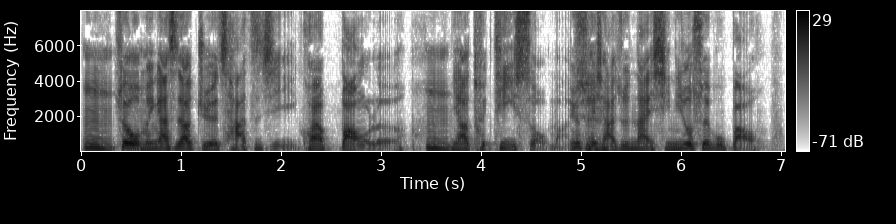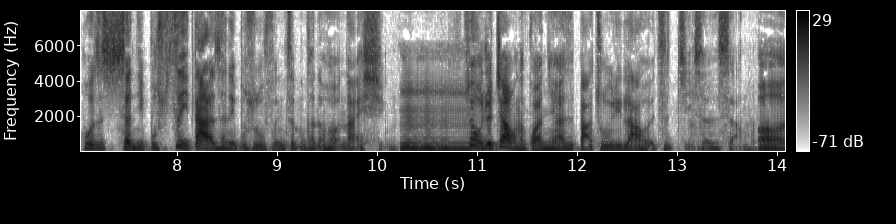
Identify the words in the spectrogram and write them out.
嗯，所以我们应该是要觉察自己快要爆了，嗯，你要退替手嘛，因为陪小孩就是耐心，你如果睡不饱。或者是身体不自己大人身体不舒服，你怎么可能会有耐心？嗯嗯嗯，所以我觉得教养的关键还是把注意力拉回自己身上。呃，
